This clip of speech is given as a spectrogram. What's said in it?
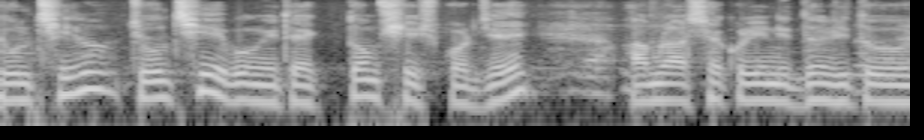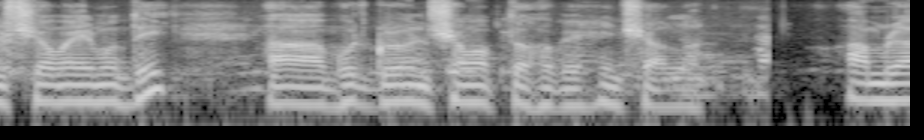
চলছিল, চলছে এবং এটা একদম শেষ পর্যায়ে। আমরা আশা করি নির্ধারিত সময়ের মধ্যে ভোট গ্রহণ সমাপ্ত হবে, ইনশাআল্লাহ। আমরা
